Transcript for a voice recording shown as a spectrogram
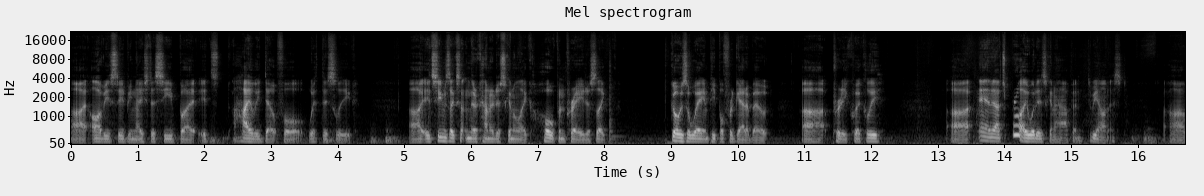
Uh, obviously, it'd be nice to see, but it's highly doubtful with this league. Uh, it seems like something they're kind of just gonna like hope and pray, just like goes away and people forget about uh, pretty quickly. Uh, and that's probably what is to happen, to be honest. Uh,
